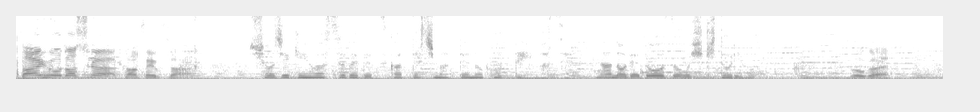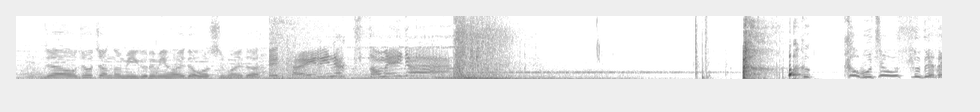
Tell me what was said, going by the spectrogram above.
財布を出しな家政婦さん。所持金はすべて使ってしまって残っていません。なのでどうぞお引き取りを。そうかいじゃあお嬢ちゃんの身ぐるみ剥いでおしまいだ帰りなクソメイだかかぼちゃを素手で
